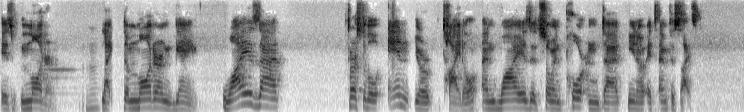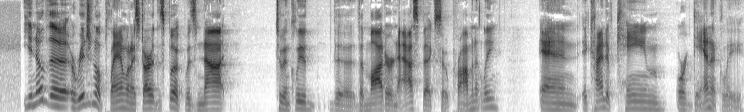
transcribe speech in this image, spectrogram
is modern. Mm-hmm. like the modern game. Why is that first of all in your title? And why is it so important that you know it's emphasized? You know the original plan when i started this book was not to include the the modern aspect so prominently. And it kind of came organically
